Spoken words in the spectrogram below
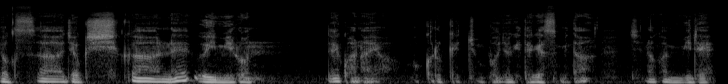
역사적 시간의 의미론에 관하여 뭐 그렇게 좀 번역이 되겠습니다. 지나간 미래.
